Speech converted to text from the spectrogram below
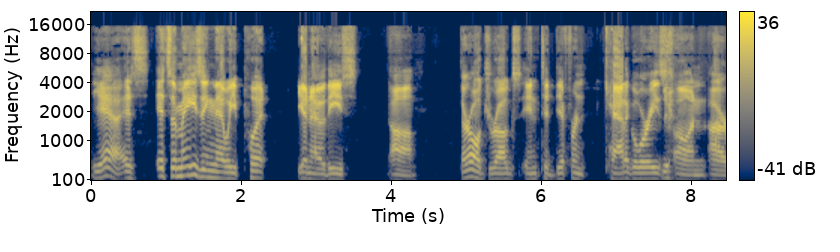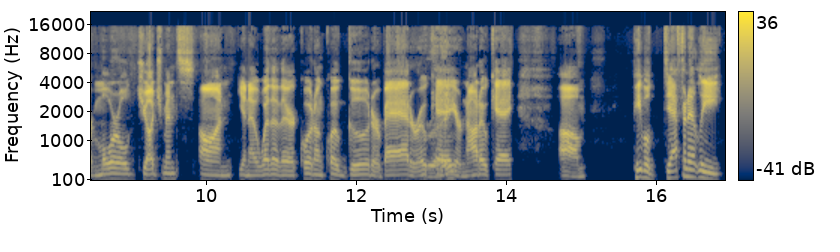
Yeah, it's it's amazing that we put you know these um, they're all drugs into different categories yeah. on our moral judgments on you know whether they're quote unquote good or bad or okay right. or not okay. Um, people definitely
